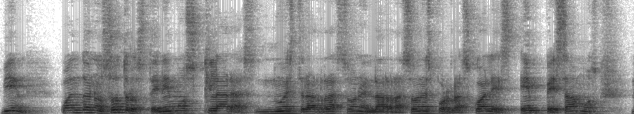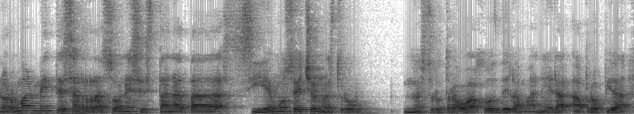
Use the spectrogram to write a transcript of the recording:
Bien, cuando nosotros tenemos claras nuestras razones, las razones por las cuales empezamos, normalmente esas razones están atadas si hemos hecho nuestro nuestro trabajo de la manera apropiada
